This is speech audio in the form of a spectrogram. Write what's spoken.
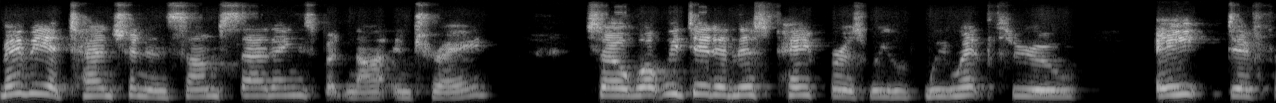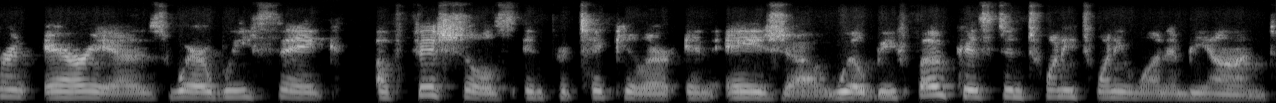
maybe attention in some settings, but not in trade. So what we did in this paper is we, we went through eight different areas where we think officials in particular in Asia will be focused in 2021 and beyond.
